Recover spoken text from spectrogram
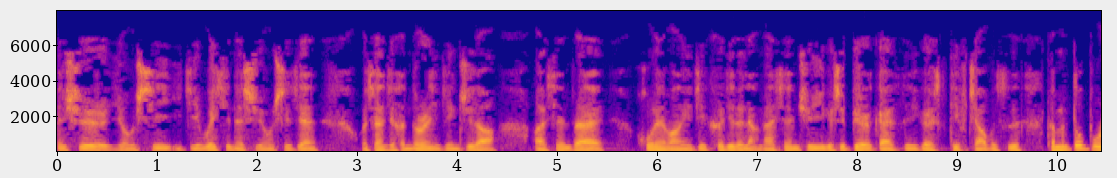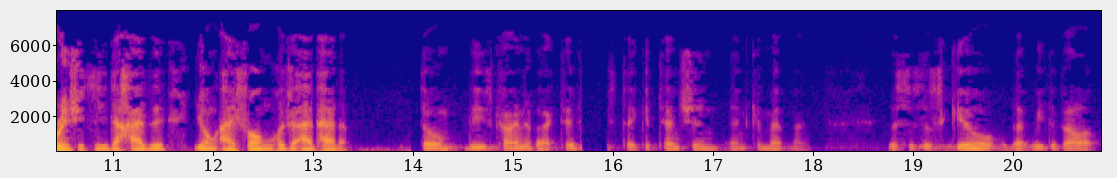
电视、游戏以及微信的使用时间。我相信很多人已经知道，啊、呃，现在 互联网以及科技的两大先驱，一个是比尔盖茨，一个是 Steve 乔布斯，他们都不允许自己的孩子用 iPhone 或者 iPad。So these kind of activities take attention and commitment. This is a skill that we develop.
